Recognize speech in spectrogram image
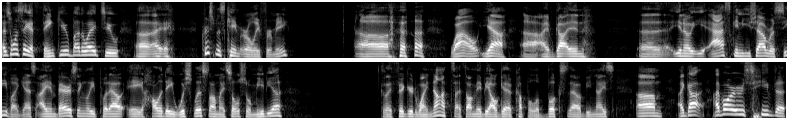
I just want to say a thank you, by the way, to uh, I, Christmas came early for me. Uh, wow, yeah, uh, I've gotten uh, you know, ask and ye shall receive, I guess. I embarrassingly put out a holiday wish list on my social media because I figured why not? I thought maybe I'll get a couple of books. That would be nice. Um, I got, I've already received a,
